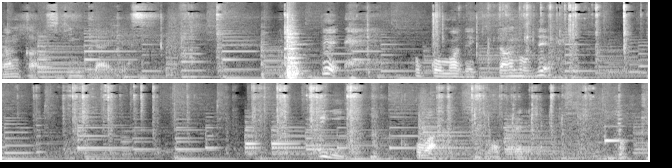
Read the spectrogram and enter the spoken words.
なんか好きみたいです。でここまで来たので次。ここはもうこれで OK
